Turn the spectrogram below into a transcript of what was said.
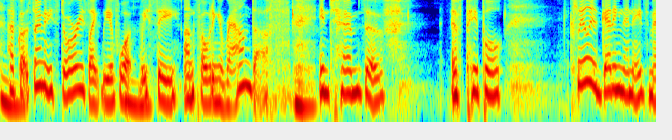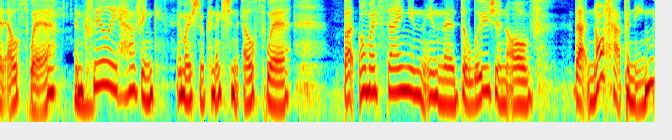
mm. have got so many stories lately of what we mm. see unfolding around us in terms of of people clearly getting their needs met elsewhere and mm. clearly having emotional connection elsewhere, but almost staying in, in the delusion of that not happening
